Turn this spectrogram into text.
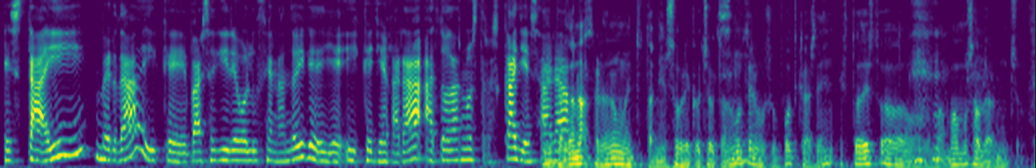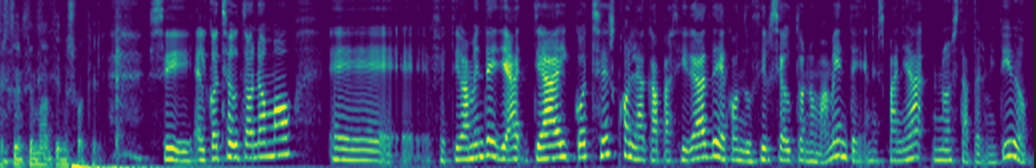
está ahí, ¿verdad? Y que va a seguir evolucionando y que, que llegará a todas nuestras calles. Ahora, pues perdona, un momento, también sobre coche autónomo tenemos un podcast, ¿eh? Esto de esto vamos a hablar mucho. Este tema tiene su aquel. Sí, el coche autónomo, eh, efectivamente, ya, ya hay coches con la capacidad de conducirse autónomamente. En España no está permitido.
